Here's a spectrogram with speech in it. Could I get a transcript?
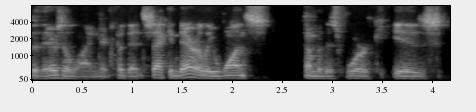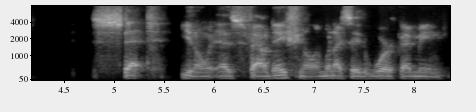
so there's alignment but then secondarily once some of this work is set you know as foundational and when i say the work i mean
